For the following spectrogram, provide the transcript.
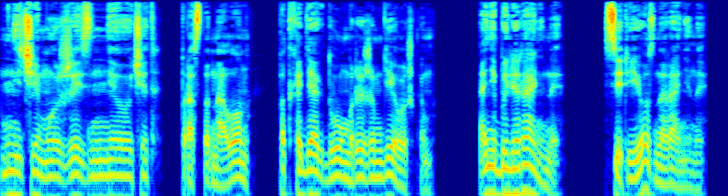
Ничему жизнь не учит», — простонал он, подходя к двум рыжим девушкам. Они были ранены, серьезно ранены.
